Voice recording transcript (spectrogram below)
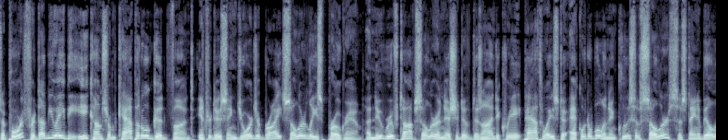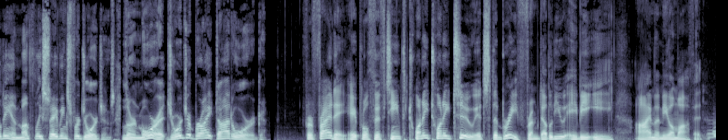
Support for WABE comes from Capital Good Fund, introducing Georgia Bright Solar Lease Program, a new rooftop solar initiative designed to create pathways to equitable and inclusive solar, sustainability, and monthly savings for Georgians. Learn more at georgiabright.org. For Friday, April 15th, 2022, it's The Brief from WABE. I'm Emil Moffatt.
